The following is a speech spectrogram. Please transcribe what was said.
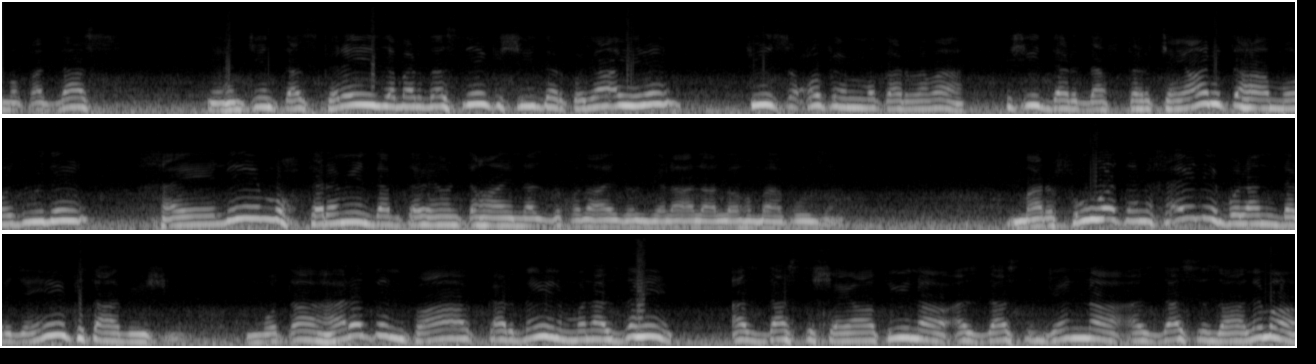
مقدس، یہ ہمچین تذکری زبردستی کشی در کجا آئی رہے فی صحف مکرمہ اسی در دفتر چیان تہا موجود ہیں خیلی محترمین دفتر تہا نزد خدا ذوالجلال اللہ محفوظ ہیں۔ مرفوعت خیلی بلند درجہ کتابیش متحرت پاک کردین، منزہین۔ از دست شیاطین از دست جن از دست ظالمہ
